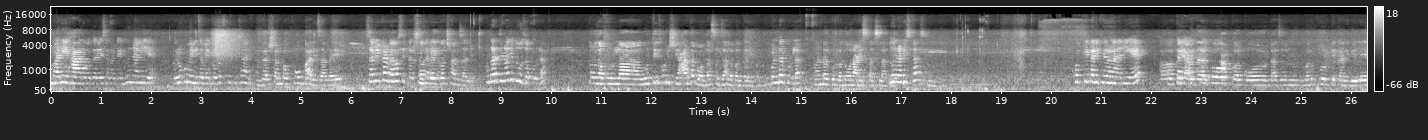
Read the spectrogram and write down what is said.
भारी हार वगैरे सगळं घेऊन आली आहे रुक्मिणीचा मेकअपच किती छान दर्शन पण खूप भारी झालंय. सगळीकडे व्यवस्थित दर्शन झालं छान झाले गर्दी नव्हती तुळजापूरला? तुळजापूरला होती थोडीशी अर्धा पाऊन तासच झालं पण तरी पण. पंढरपूरला? पंढरपूरला दोन अडीच तास लागले. दोन अडीच तास. खूप ठिकाणी फिरून आली आहे. काही अक्कलकोट अजून भरपूर ठिकाणी गेले.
